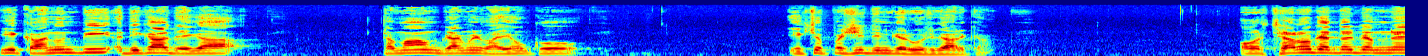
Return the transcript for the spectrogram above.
ये कानून भी अधिकार देगा तमाम ग्रामीण भाइयों को एक सौ पच्चीस दिन के रोज़गार का। और शहरों के अंदर भी हमने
